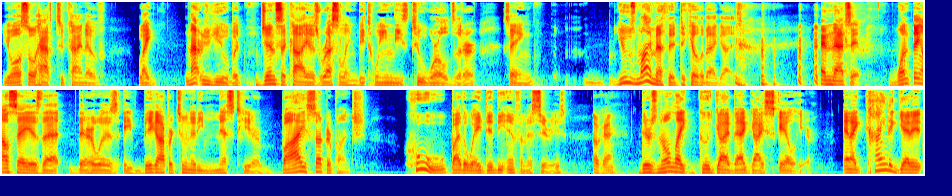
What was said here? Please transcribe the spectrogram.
you also have to kind of like not you but Jin Sakai is wrestling between these two worlds that are saying use my method to kill the bad guys and that's it one thing I'll say is that there was a big opportunity missed here by Sucker Punch, who, by the way, did the infamous series. Okay. There's no like good guy, bad guy scale here. And I kind of get it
